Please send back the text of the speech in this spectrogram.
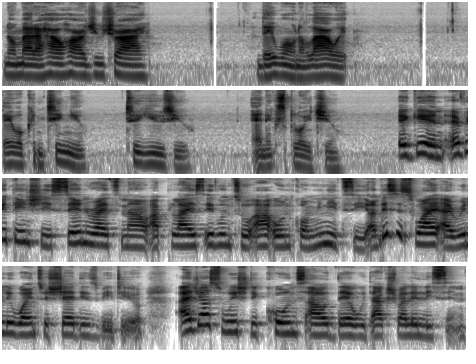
no matter how hard you try. They won't allow it. They will continue to use you and exploit you again, everything she's saying right now applies even to our own community. And this is why I really want to share this video. I just wish the cones out there would actually listen.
